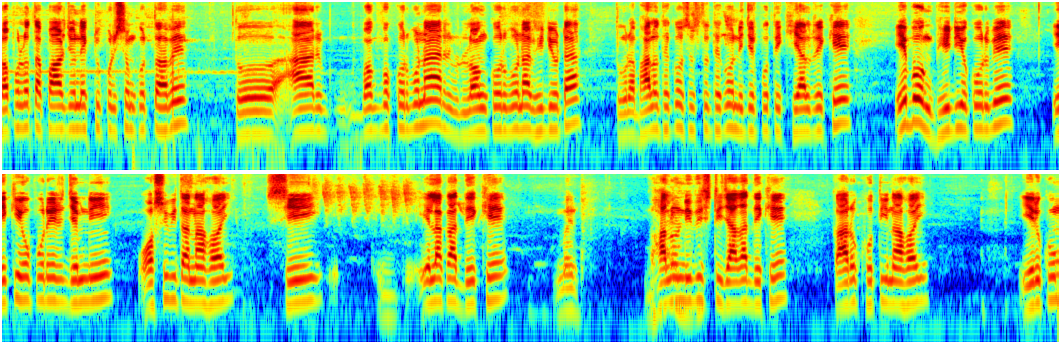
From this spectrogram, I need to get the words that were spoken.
সফলতা পাওয়ার জন্য একটু পরিশ্রম করতে হবে। তো আর বক বক করব না আর লং করব না ভিডিওটা। তোমরা ভালো থেকো সুস্থ থেকো নিজের প্রতি খেয়াল রেখে এবং ভিডিও করবে। একে অপরের যেমনি অসুবিধা না হয়। সেই এলাকা দেখে মানে ভালো নির্দিষ্ট জায়গা দেখে কারও ক্ষতি না হয় এরকম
